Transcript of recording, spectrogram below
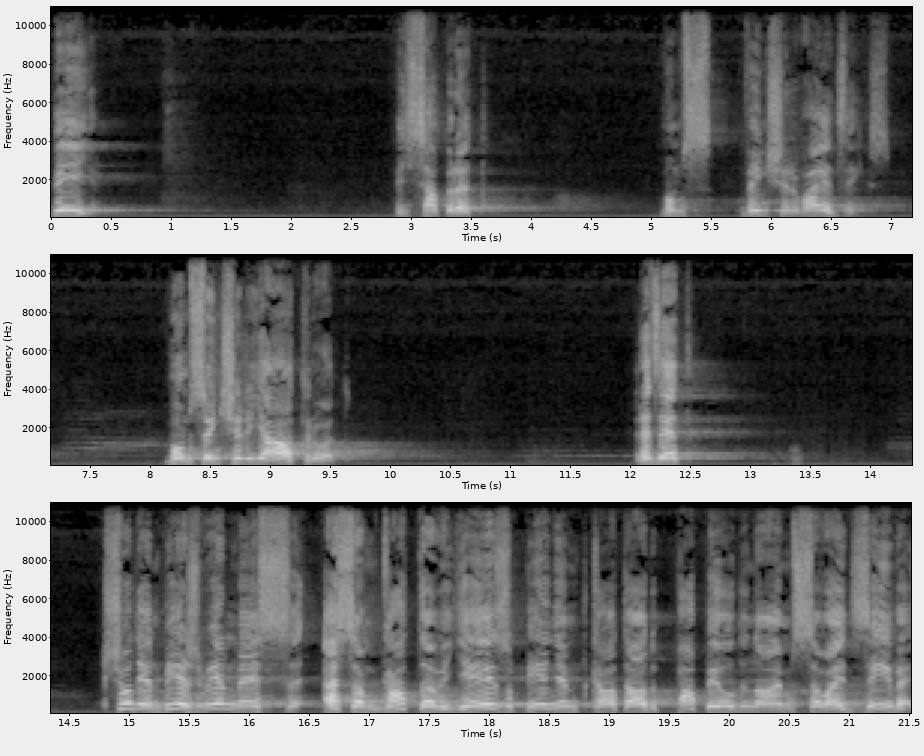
bija. Viņi saprata, mums viņš ir vajadzīgs. Mums viņš ir jāatrod. Redziet, šodien bieži vien mēs esam gatavi Jēzu pieņemt kā tādu papildinājumu savai dzīvei.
